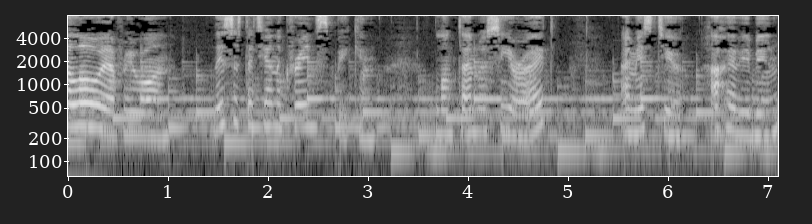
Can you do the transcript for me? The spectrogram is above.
Hello everyone, this is Tatiana Crane speaking. Long time no see, right? I missed you. How have you been?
